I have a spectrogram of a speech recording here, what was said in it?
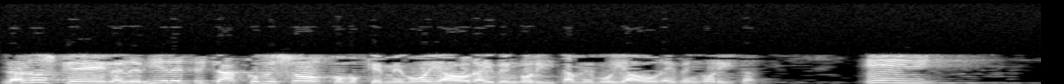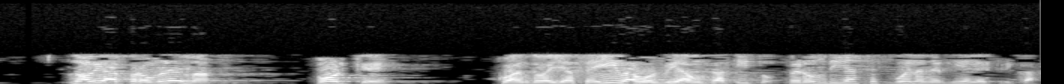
la luz que, la energía eléctrica comenzó como que me voy ahora y vengo ahorita, me voy ahora y vengo ahorita. Y no había problema porque cuando ella se iba volvía un ratito, pero un día se fue la energía eléctrica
